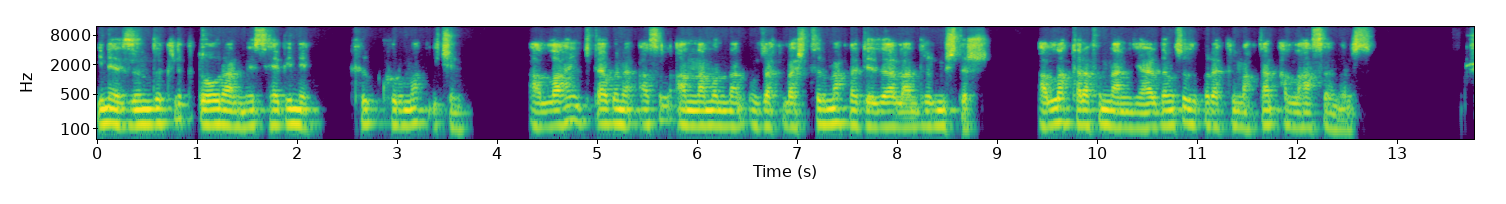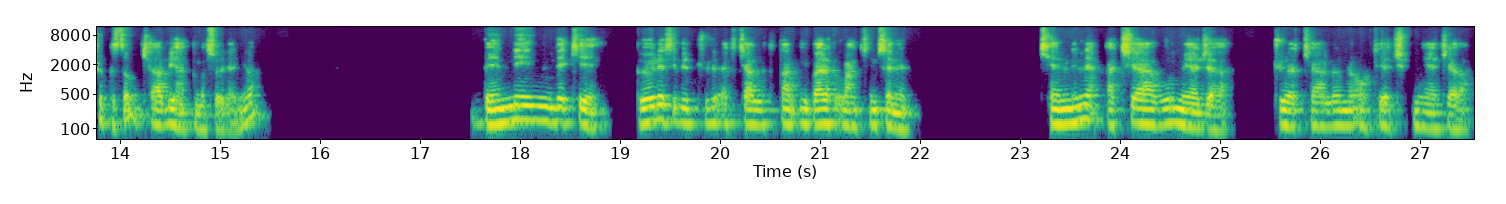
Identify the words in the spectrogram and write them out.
yine zındıklık doğuran mezhebini kurmak için Allah'ın kitabını asıl anlamından uzaklaştırmakla cezalandırılmıştır. Allah tarafından yardımsız bırakılmaktan Allah'a sığınırız. Şu kısım Kabe hakkında söyleniyor benliğindeki böylesi bir cüretkarlıktan ibaret olan kimsenin kendini açığa vurmayacağı, cüretkarlığının ortaya çıkmayacağı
